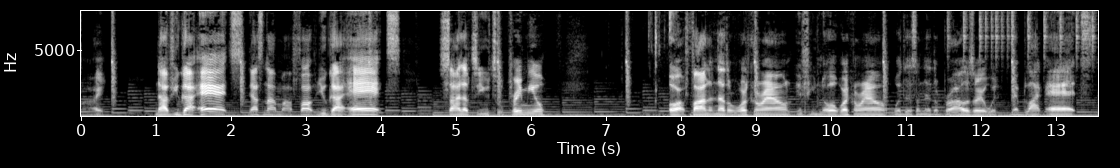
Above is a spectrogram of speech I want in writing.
All right. Now, if you got ads, that's not my fault. If you got ads, sign up to YouTube Premium or find another workaround. If you know a workaround, whether it's another browser with that block ads,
